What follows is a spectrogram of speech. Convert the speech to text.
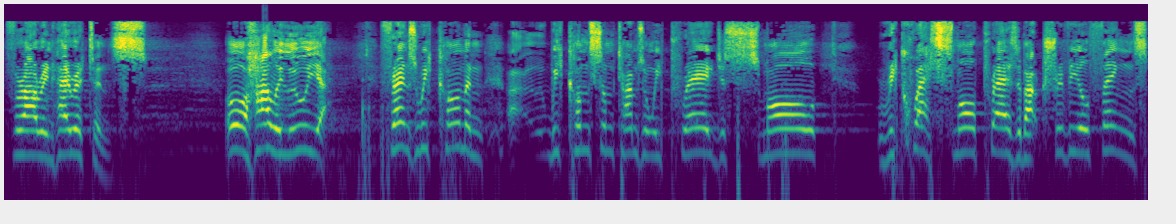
for our inheritance. Oh, hallelujah. Friends, we come and uh, we come sometimes when we pray just small requests, small prayers about trivial things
